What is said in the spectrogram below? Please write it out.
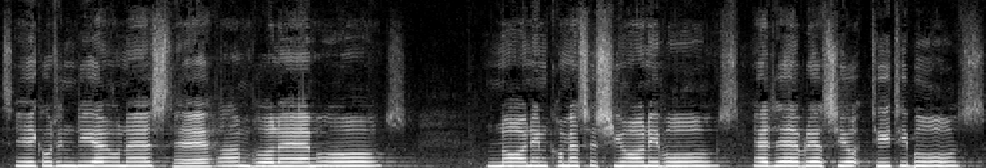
sicut in die honeste ambulemus, non in commensationibus et ebretitibus,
